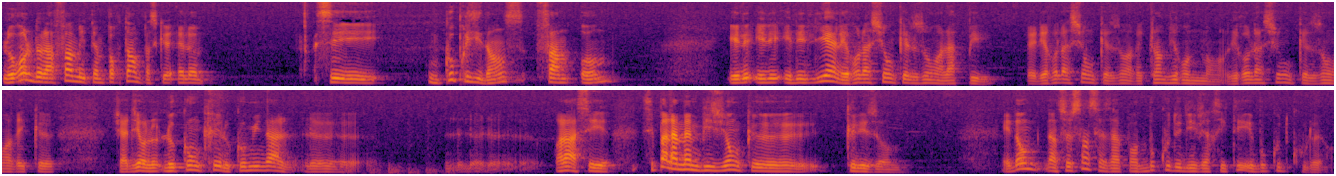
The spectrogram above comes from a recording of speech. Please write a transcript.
le rôle de la femme est important parce que elle, c'est une coprésidence femme-homme et, les- et les, et les liens, les relations qu'elles ont à la paix, les relations qu'elles ont avec l'environnement, les relations qu'elles ont avec, euh, j'allais dire, le, concret, le communal, voilà, c'est c'est pas la même vision que, les hommes. Et donc, dans ce sens, elles apportent beaucoup de diversité et beaucoup de couleurs.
